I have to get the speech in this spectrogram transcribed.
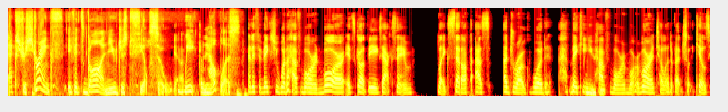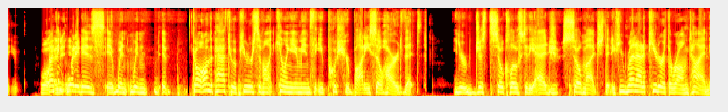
extra strength, if it's gone, you just feel so yeah. weak and helpless. Mm-hmm. And if it makes you want to have more and more, it's got the exact same like setup as a drug would, making you mm-hmm. have more and more and more until it eventually kills you. Well, I think it, what it is, it, when when it, go on the path to a pewter savant killing you means that you push your body so hard that you're just so close to the edge so much that if you run out of pewter at the wrong time,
